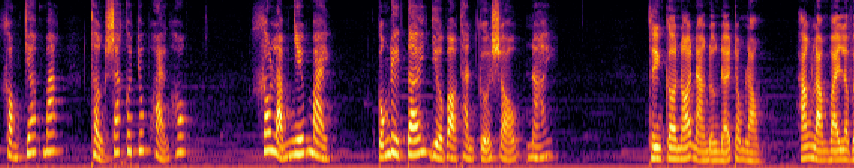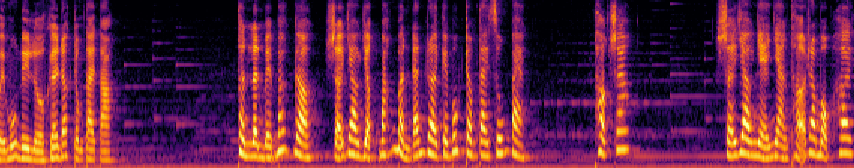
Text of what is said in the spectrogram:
Không chớp mắt, thần sắc có chút hoảng hốt. Khấu lẩm nhíu mày, cũng đi tới dựa vào thành cửa sổ, nói, thiên cơ nói nàng đừng để trong lòng. Hắn làm vậy là vì muốn đi lừa khế đất trong tay ta thình lình bị bất ngờ, sở giao giật bắn mình đánh rơi cây bút trong tay xuống bàn. Thật sao? Sở giao nhẹ nhàng thở ra một hơi,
